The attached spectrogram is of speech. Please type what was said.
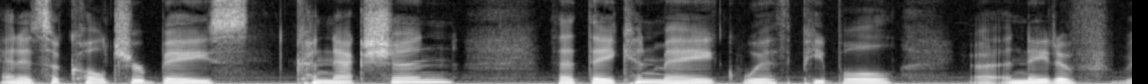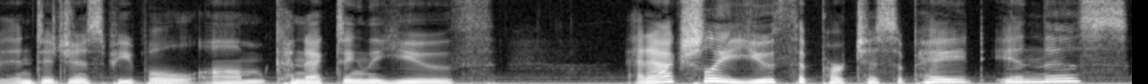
and it's a culture-based connection that they can make with people, uh, Native Indigenous people, um, connecting the youth, and actually youth that participate in this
